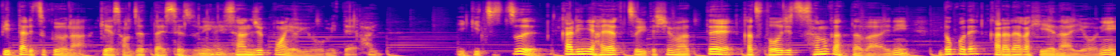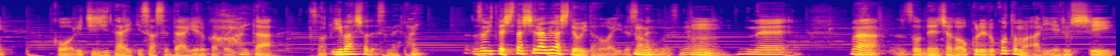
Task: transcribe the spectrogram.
ぴったりつくような計算は絶対せずに、ええ30分は余裕を見てはい。行きつつ、仮に早く着いてしまって、かつ当日寒かった場合に、どこで体が冷えないように、こう、一時待機させてあげるかといった、その居場所ですね。はい。そういった下調べはしておいた方がいいですね。なるほどですね。うん。で、まあ、そう、電車が遅れることもあり得るし、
